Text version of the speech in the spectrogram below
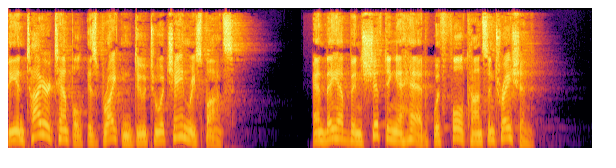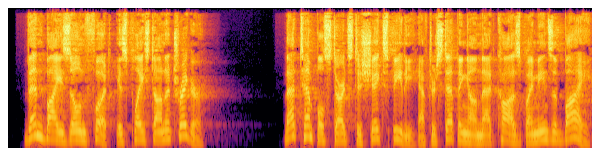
The entire temple is brightened due to a chain response. And they have been shifting ahead with full concentration. Then Bai's own foot is placed on a trigger. That temple starts to shake Speedy after stepping on that cause by means of Bai.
